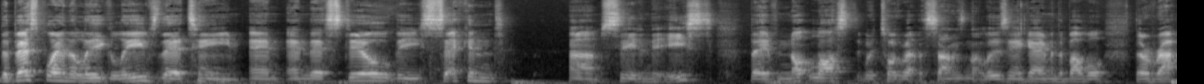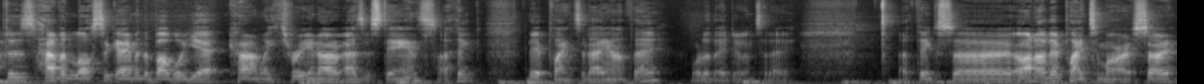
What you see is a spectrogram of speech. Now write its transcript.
the best player in the league leaves their team, and, and they're still the second um, seed in the East. They've not lost. We talk about the Suns not losing a game in the bubble. The Raptors haven't lost a game in the bubble yet. Currently three and zero as it stands. I think they're playing today, aren't they? What are they doing today? I think so. Oh no, they're playing tomorrow. So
